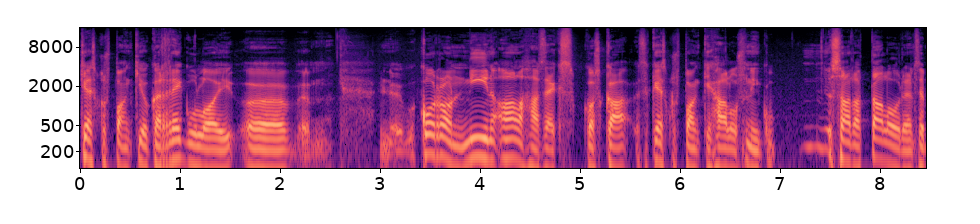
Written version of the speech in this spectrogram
keskuspankki, joka reguloi öö, koron niin alhaiseksi, koska se keskuspankki halusi niin kuin saada talouden se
